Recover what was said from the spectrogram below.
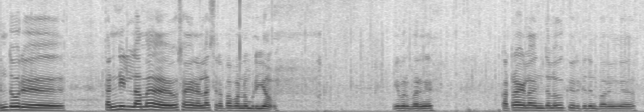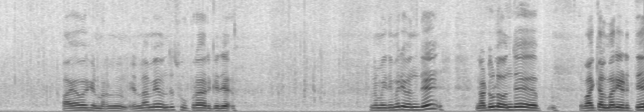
எந்த ஒரு தண்ணி இல்லாமல் விவசாயம் நல்லா சிறப்பாக பண்ண முடியும். இவர் பாருங்கள் கற்றாழைலாம் எந்த அளவுக்கு இருக்குதுன்னு பாருங்கள் பழ வகைகள் மரம் எல்லாமே வந்து சூப்பராக இருக்குது. நம்ம இதேமாரி வந்து நடுவில் வந்து வாய்க்கால் மாதிரி எடுத்து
